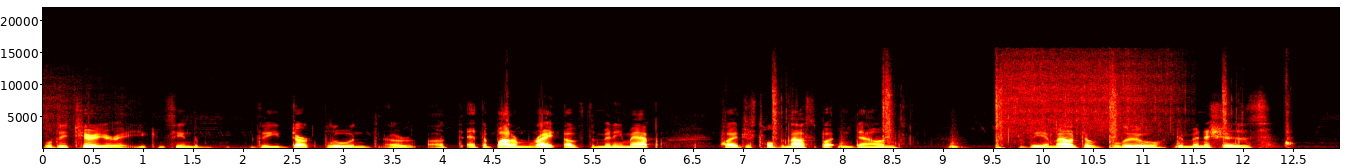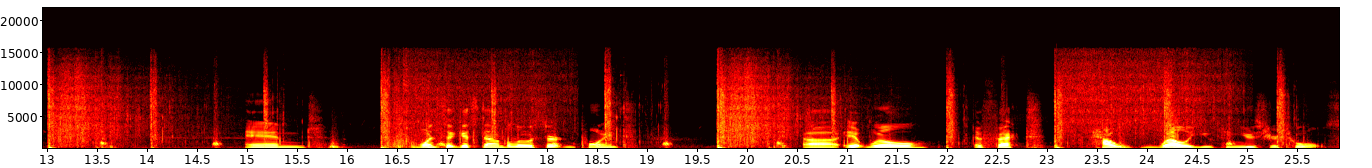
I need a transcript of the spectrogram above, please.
will deteriorate. You can see in the the dark blue and or uh, at the bottom right of the mini map. If I just hold the mouse button down, the amount of blue diminishes, and once it gets down below a certain point, uh, it will affect how well you can use your tools.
